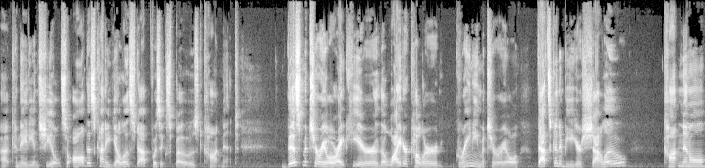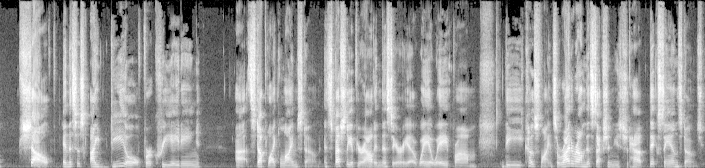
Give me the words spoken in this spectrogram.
uh, Canadian shield. So all this kind of yellow stuff was exposed continent. This material right here, the lighter colored grainy material, that's going to be your shallow continental shelf. And this is ideal for creating uh, stuff like limestone, especially if you're out in this area, way away from the coastline. So right around this section, you should have thick sandstones.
